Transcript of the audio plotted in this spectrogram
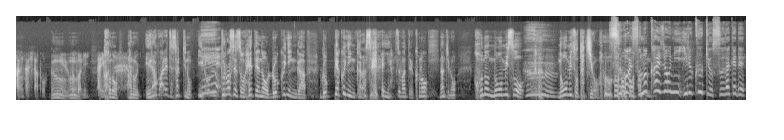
参加したということになります。このあの選ばれてさっきのいろんなねプロセスを経ての6人が600人から世界に集まってるこのなんていうの？この脳みそうん。脳みそたちを。すごい。その会場にいる空気を吸うだけで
